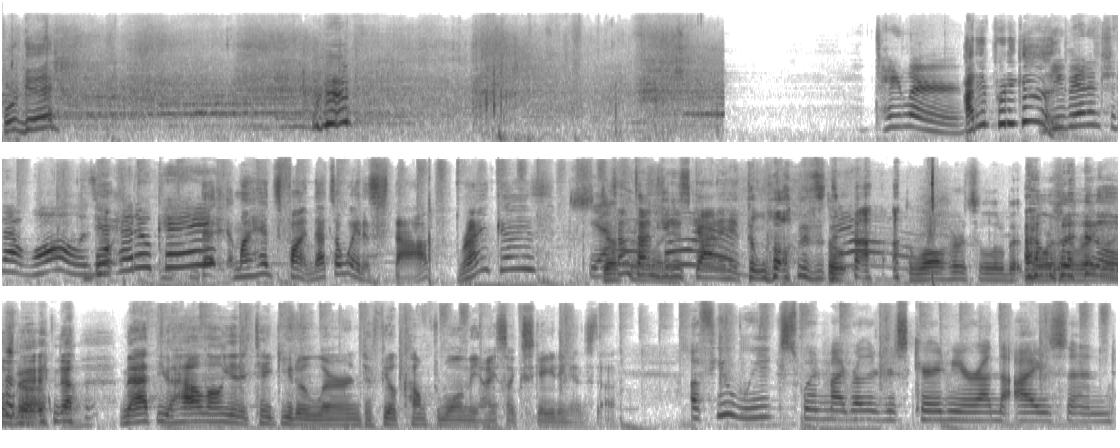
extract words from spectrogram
We're good. We're good. Taylor. I did pretty good. You ran into that wall. Is your head okay? That- my head's fine. That's a way to stop, right, guys? Yeah. Sometimes you just gotta hit the wall to stop. The wall hurts a little bit A more than a little regular bit. stop. No. Matthew, how long did it take you to learn to feel comfortable on the ice, like skating and stuff? A few weeks when my brother just carried me around the ice and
